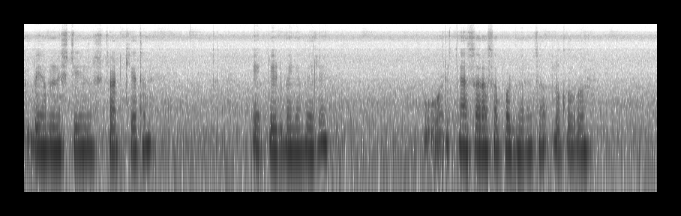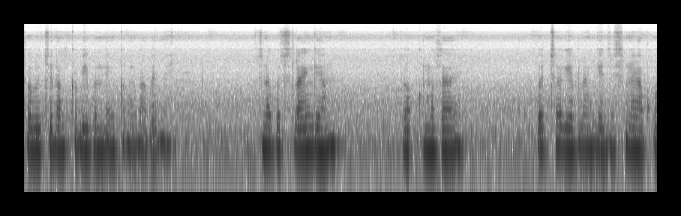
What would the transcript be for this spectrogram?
अभी हमने स्ट्रीम स्टार्ट किया था। एक डेढ़ महीने पहले। और इतना सारा सपोर्ट मिला था आप लोगों को। तभी चैनल कभी बंद नहीं करूँगा अभी मैं। कुछ ना कुछ लाएँगे हम, जो आपको मज़ा आए। कोई अच्छा गेम लाएँगे जिसमें आपको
